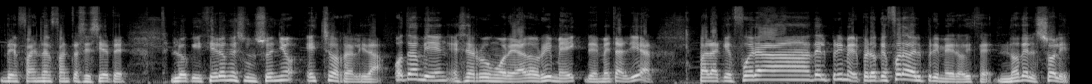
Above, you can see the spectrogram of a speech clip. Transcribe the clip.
de Final Fantasy VII. Lo que hicieron es un sueño hecho realidad. O también ese rumoreado remake de Metal Gear para que fuera del primero, pero que fuera del primero, dice, no del Solid,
